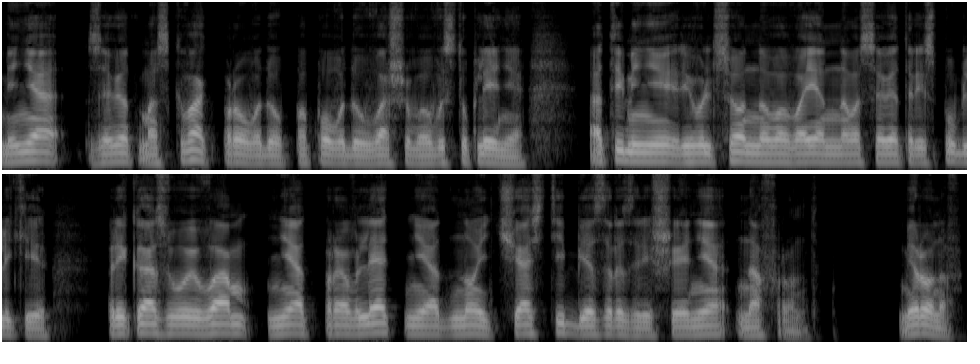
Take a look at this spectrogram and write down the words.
Меня зовет Москва к проводу по поводу вашего выступления. От имени Революционного военного совета республики приказываю вам не отправлять ни одной части без разрешения на фронт. Миронов.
